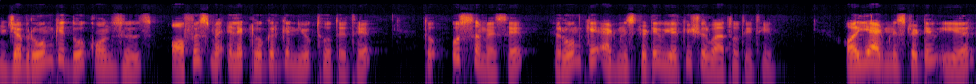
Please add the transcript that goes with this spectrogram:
जब रोम के दो कॉन्सुल्स ऑफ़िस में इलेक्ट होकर के नियुक्त होते थे तो उस समय से रोम के एडमिनिस्ट्रेटिव ईयर की शुरुआत होती थी। और यह एडमिनिस्ट्रेटिव ईयर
